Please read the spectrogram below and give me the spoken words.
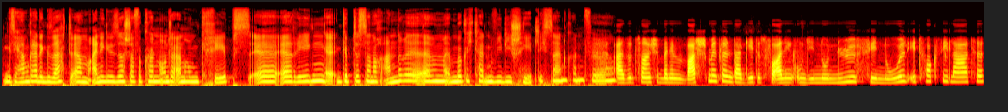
Sie haben gerade gesagt, ähm, einige dieser Stoffe können unter anderem Krebs äh, erregen. Äh, gibt es da noch andere ähm, Möglichkeiten, wie die schädlich sein können für? Also zum Beispiel bei den Waschmitteln, da geht es vor allen Dingen um die Nonylphenoletoxylate. Phthalate.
